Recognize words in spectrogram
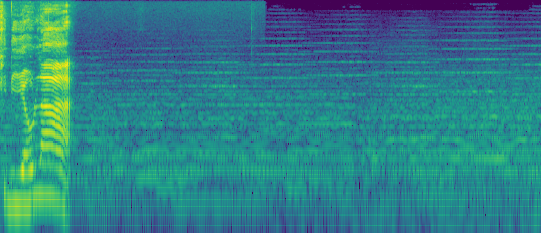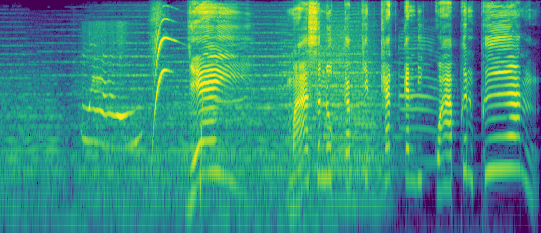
ทีเดียวล่ะเย้ มาสนุกกับคิดแคทกันดีกว่าเพื่อนๆ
